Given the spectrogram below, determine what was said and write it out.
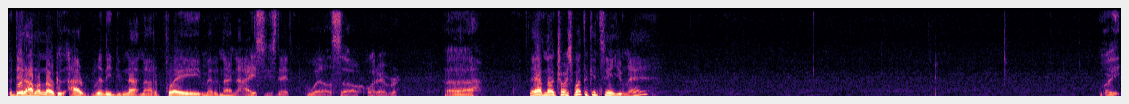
But then I don't know because I really do not know how to play Meta Knight and Ices that well. So whatever. Uh, they have no choice but to continue, man. Wait.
